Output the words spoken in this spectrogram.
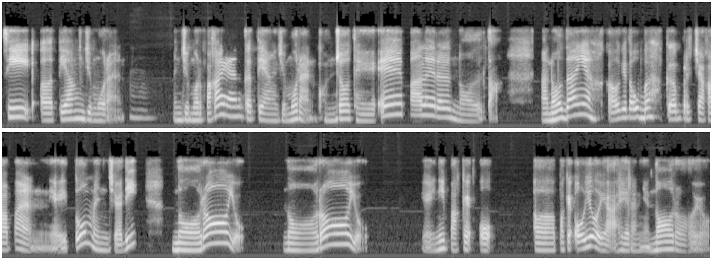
si uh, tiang jemuran. Hmm. Menjemur pakaian ke tiang jemuran. Konjo te e palerel nolta. Nah, noldanya kalau kita ubah ke percakapan yaitu menjadi noroyo. Noroyo. Ya ini pakai o. Uh, pakai oyo ya akhirannya noroyo.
